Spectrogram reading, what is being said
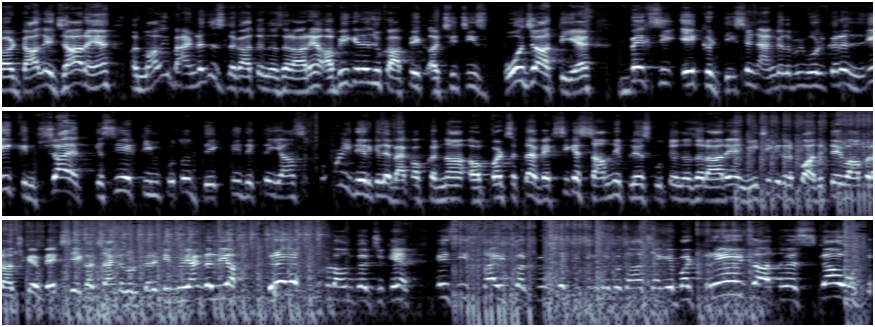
डाले जा रहे हैं और मावी बैंडेजेस लगाते नज़र आ रहे हैं। अभी के लिए जो काफ़ी एक अच्छी चीज़ हो जाती है बेक्सी एक डिसेंट एंगल अभी होल्ड करे लेकिन शायद किसी एक टीम को तो देखते देखते यहाँ से थोड़ी देर के लिए बैक ऑफ़ करना पड़ सकता है। वेक्सी के सामने प्लेयर्स कूदते नज़र आ रहे हैं, नीचे की तरफ़ आदित्य वहाँ पर आ चुके हैं। वेक्सी एक अच्छा एंगल होल्ड करे टीम एंगल लिया। डाउन कर चुके हैं। इसी साइड पर फिर से किसी की जाना चाहेंगे बट ट्रेड्स आते हुए स्काउट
